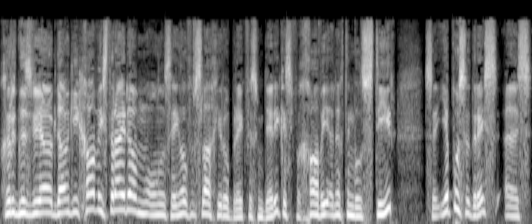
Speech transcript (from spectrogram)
Groetnis vir jou ook. Dankie Gawie Strydom. Ons hengelverslag hier op Breakfast met Derrick is vir Gawie inligting wil stuur. Sy e-posadres is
